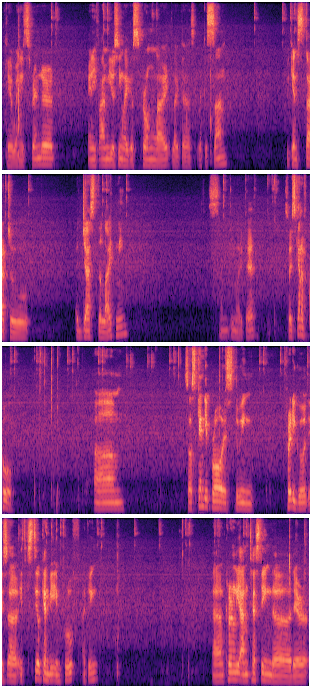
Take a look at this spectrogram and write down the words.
Okay, when it's rendered, and if I'm using like a strong light, like a like a sun, we can start to adjust the lightning, something like that. So it's kind of cool. Um, so Scandy Pro is doing pretty good. It's, uh, it still can be improved, I think. Um, currently, I'm testing the their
